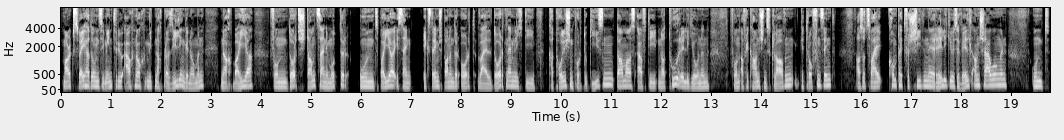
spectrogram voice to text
Mark Sway hat uns im Interview auch noch mit nach Brasilien genommen, nach Bahia. Von dort stammt seine Mutter und Bahia ist ein extrem spannender Ort, weil dort nämlich die katholischen Portugiesen damals auf die Naturreligionen von afrikanischen Sklaven getroffen sind. Also zwei komplett verschiedene religiöse Weltanschauungen und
